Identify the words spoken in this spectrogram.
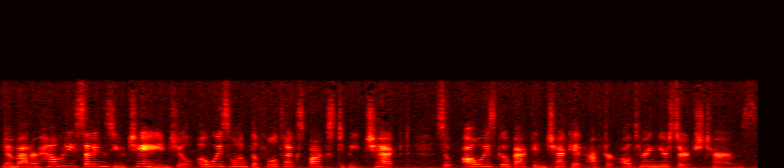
No matter how many settings you change, you'll always want the full text box to be checked, so always go back and check it after altering your search terms.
